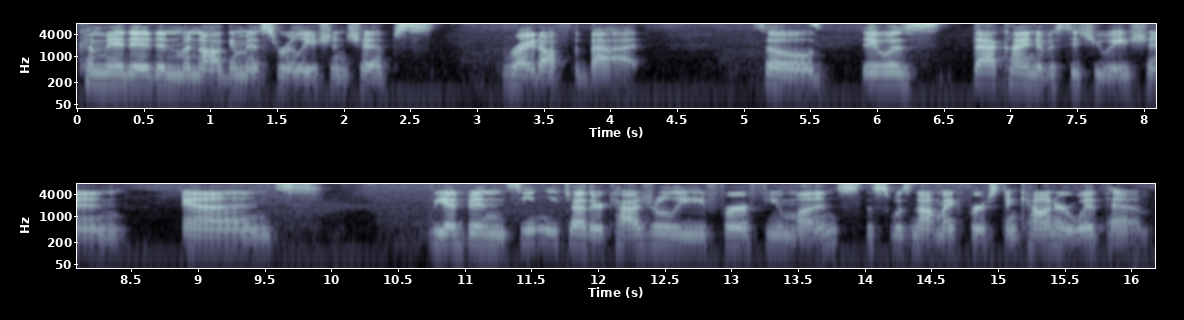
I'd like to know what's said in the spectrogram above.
committed and monogamous relationships right off the bat. So it was that kind of a situation, and we had been seeing each other casually for a few months. This was not my first encounter with him.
